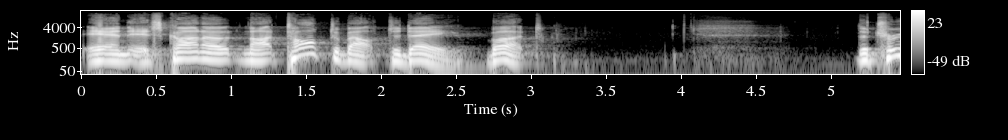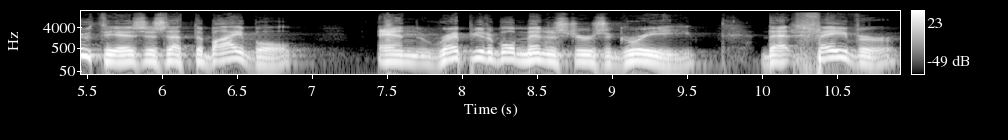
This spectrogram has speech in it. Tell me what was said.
And it's kind of not talked about today, but the truth is is that the Bible and reputable ministers agree that favor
